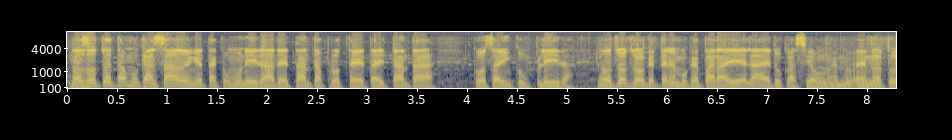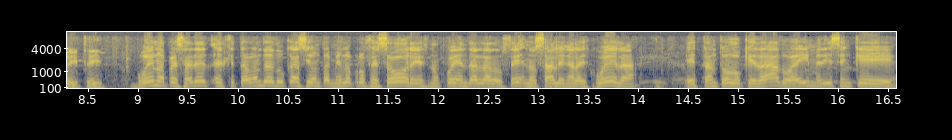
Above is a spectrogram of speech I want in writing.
Nosotros estamos cansados en esta comunidad de tantas protestas y tantas cosas incumplidas. Nosotros lo que tenemos que parar es la educación en, en nuestro distrito. Bueno, a pesar de que está hablando de educación, también los profesores no pueden dar la docencia, no salen a la escuela, están todos quedados ahí. Me dicen que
